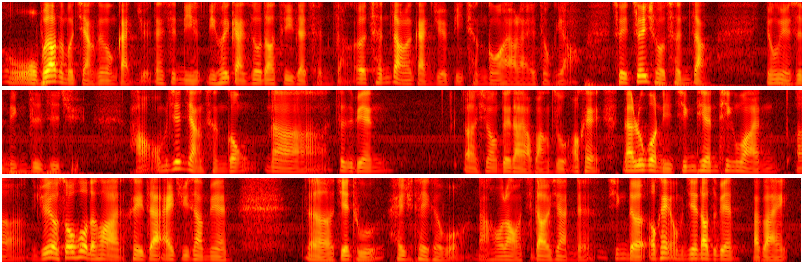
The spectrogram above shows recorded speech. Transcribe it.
我不知道怎么讲这种感觉，但是你你会感受到自己在成长，而成长的感觉比成功还要来得重要，所以追求成长永远是明智之举。好，我们今天讲成功，那在这边呃，希望对大家有帮助。OK，那如果你今天听完呃，你觉得有收获的话，可以在 IG 上面呃截图 hashtag 我，然后让我知道一下你的心得。OK，我们今天到这边，拜拜。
